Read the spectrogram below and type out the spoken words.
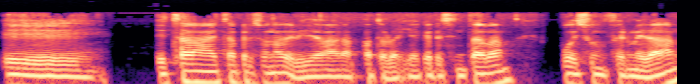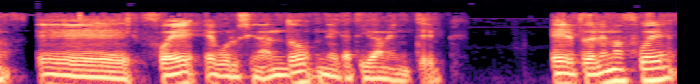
eh, esta, esta persona, debido a las patologías que presentaba, pues su enfermedad eh, fue evolucionando negativamente. El problema fue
